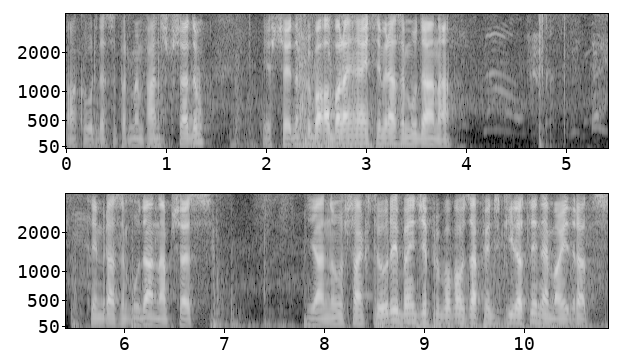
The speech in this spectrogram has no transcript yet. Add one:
O kurde, Superman Punch wszedł. Jeszcze jedna próba obalenia i tym razem udana. Tym razem udana przez Janusza, który będzie próbował zapiąć gilotynę, moi drodzy.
